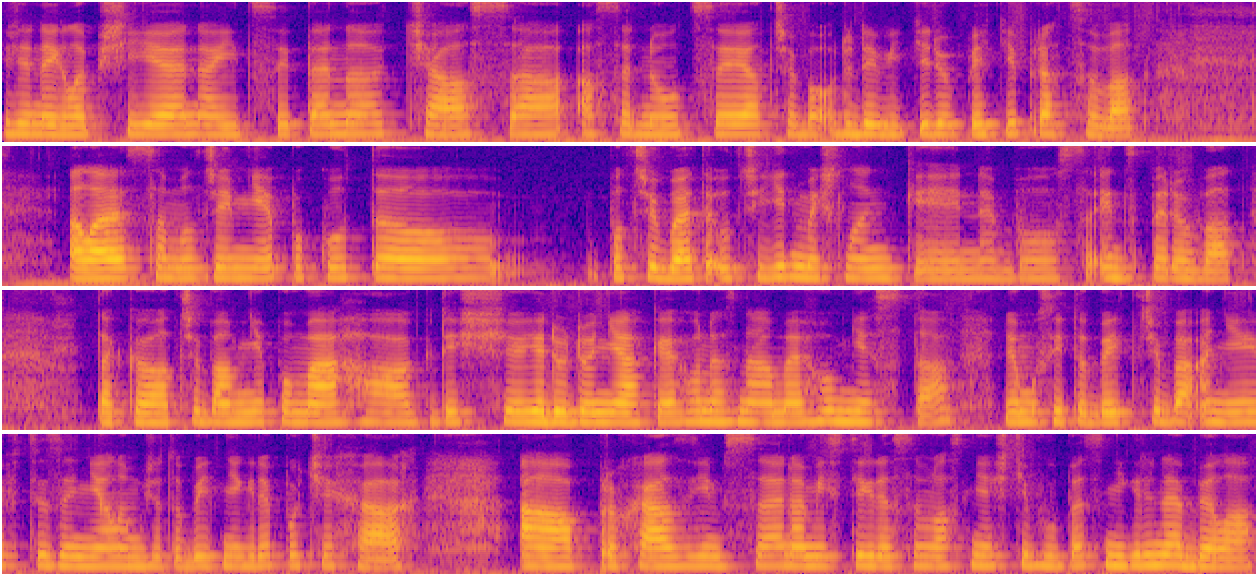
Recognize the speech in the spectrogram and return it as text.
že nejlepší je najít si ten čas a, a sednout si a třeba od 9 do 5 pracovat. Ale samozřejmě pokud eh, potřebujete utřídit myšlenky nebo se inspirovat, tak eh, třeba mě pomáhá, když jedu do nějakého neznámého města, nemusí to být třeba ani v cizině, ale může to být někde po Čechách. A procházím se na místě, kde jsem vlastně ještě vůbec nikdy nebyla.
